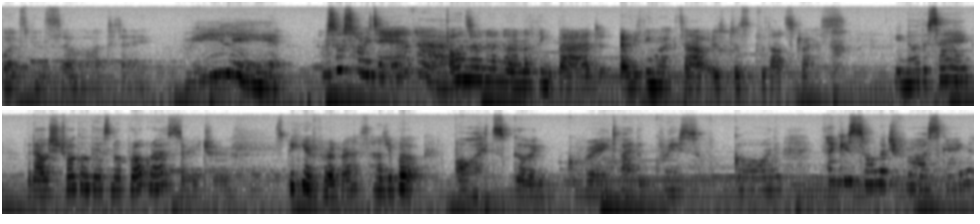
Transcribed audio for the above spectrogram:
Work's been so hard today. Really? I'm so sorry to hear that. Oh, no, no, no, nothing bad. Everything worked out. It was just without stress. You know the saying, without struggle, there's no progress. Very true. Speaking of progress, how's your book? Oh, it's going great by the grace of God. Thank you so much for asking.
